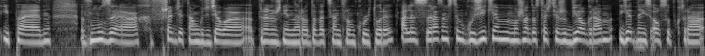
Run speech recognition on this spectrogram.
IPN, w muzeach, wszędzie tam, gdzie działa prężnie Narodowe Centrum Kultury, ale z, razem z tym guzikiem można dostać też biogram jednej z osób, która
